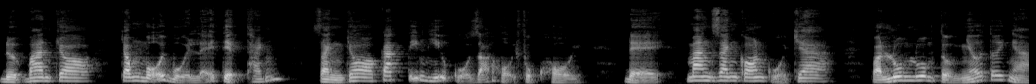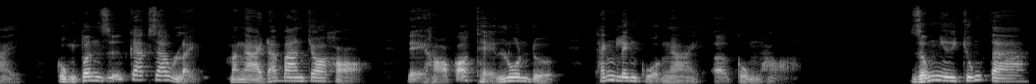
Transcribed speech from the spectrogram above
được ban cho trong mỗi buổi lễ tiệc thánh dành cho các tín hữu của giáo hội phục hồi để mang danh con của cha và luôn luôn tưởng nhớ tới Ngài, cùng tuân giữ các giao lệnh mà Ngài đã ban cho họ để họ có thể luôn được thánh linh của Ngài ở cùng họ. Giống như chúng ta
